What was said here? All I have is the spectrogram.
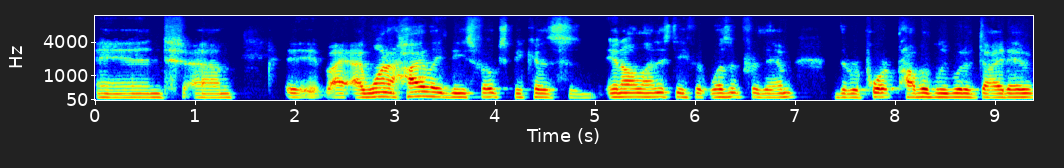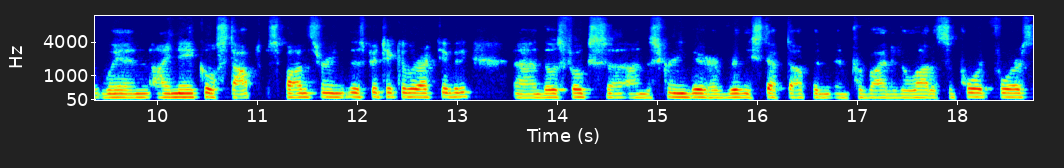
And um, it, I, I want to highlight these folks because in all honesty, if it wasn't for them, the report probably would have died out when iNACOL stopped sponsoring this particular activity. Uh, those folks uh, on the screen there have really stepped up and, and provided a lot of support for us,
